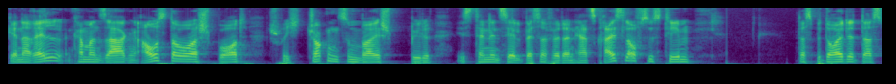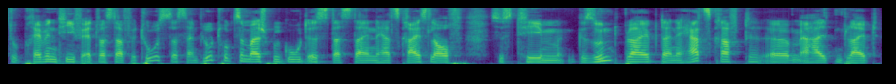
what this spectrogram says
Generell kann man sagen, Ausdauersport, sprich Joggen zum Beispiel, ist tendenziell besser für dein Herz-Kreislauf-System. Das bedeutet, dass du präventiv etwas dafür tust, dass dein Blutdruck zum Beispiel gut ist, dass dein Herz-Kreislauf-System gesund bleibt, deine Herzkraft äh, erhalten bleibt.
